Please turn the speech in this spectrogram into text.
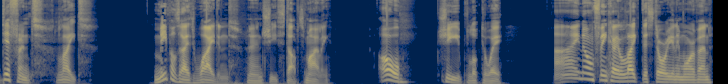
different light. Maple's eyes widened, and she stopped smiling. Oh, she looked away. I don't think I like this story anymore, then.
